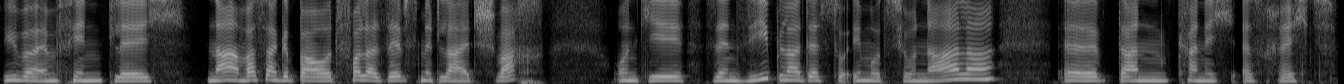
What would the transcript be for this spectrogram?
überempfindlich, nah am Wasser gebaut, voller Selbstmitleid, schwach. Und je sensibler, desto emotionaler, äh, dann kann ich es recht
